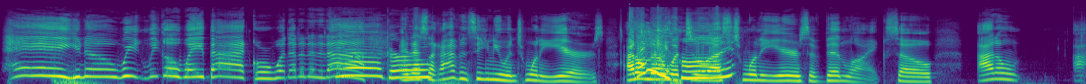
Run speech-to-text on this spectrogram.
hey, you know, we we go way back or what da da da da. da." Yeah, And it's like I haven't seen you in 20 years. I don't Hey, know what the last 20 years have been like. So I don't. I,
